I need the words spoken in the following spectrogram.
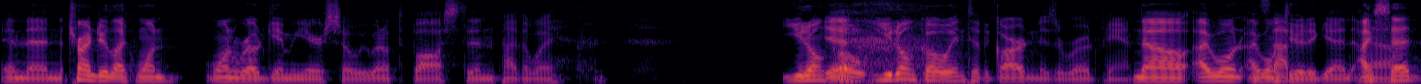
and then try and do like one one road game a year. So we went up to Boston. By the way, you don't Yeah. go. You don't go into the garden as a road fan. No, I won't. I It's won't not- do it again. I no. said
